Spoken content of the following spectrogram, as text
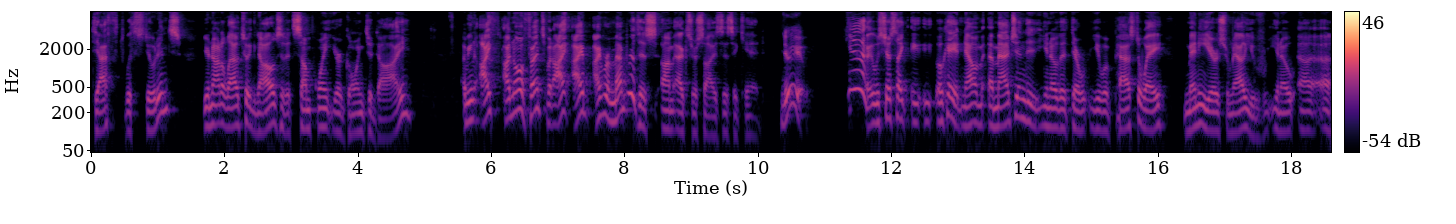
death with students? you're not allowed to acknowledge that at some point you're going to die. I mean, I I no offense, but I I, I remember this um, exercise as a kid. Do you? Yeah, it was just like okay. Now imagine that you know that there you have passed away many years from now. You've you know uh, uh,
